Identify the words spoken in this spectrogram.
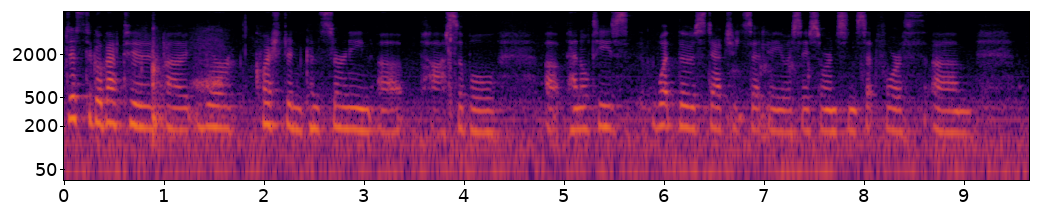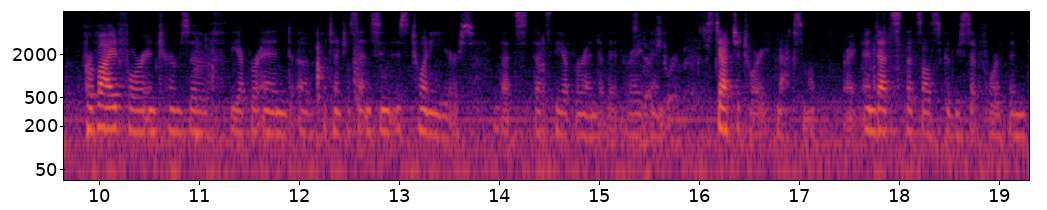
Just to go back to uh, your question concerning uh, possible uh, penalties, what those statutes at AUSA Sorenson set forth um, provide for in terms of the upper end of potential sentencing is 20 years. That's, that's the upper end of it, right? And Statutory maximum. Statutory maximum, right? And that's, that's also going to be set forth in,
